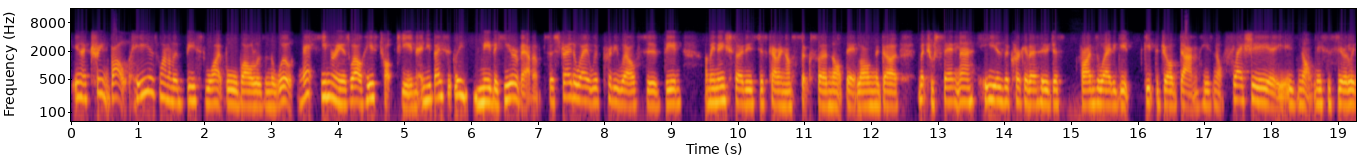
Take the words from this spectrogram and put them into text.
you know, Trent Boult, he is one of the best white ball bowlers in the world. Matt Henry as well, he's top 10, and you basically never hear about him. So straight away, we're pretty well served then. I mean, Ish Sodhi's just coming off six for not that long ago. Mitchell Santner, he is a cricketer who just finds a way to get get the job done. He's not flashy, he's not necessarily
